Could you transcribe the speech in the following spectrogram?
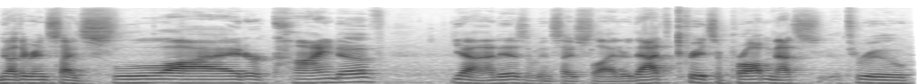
Another inside slider, kind of. Yeah, that is an inside slider. That creates a problem. That's through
